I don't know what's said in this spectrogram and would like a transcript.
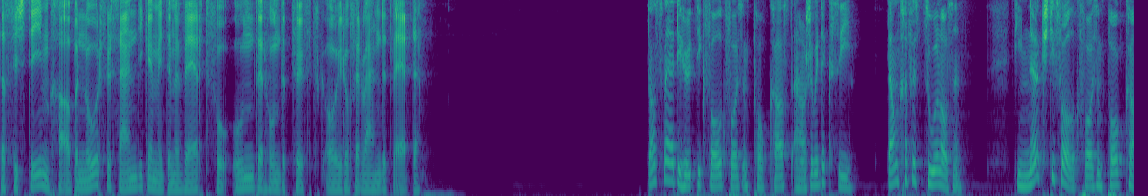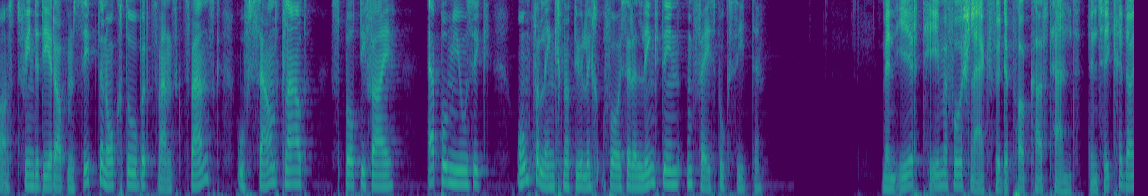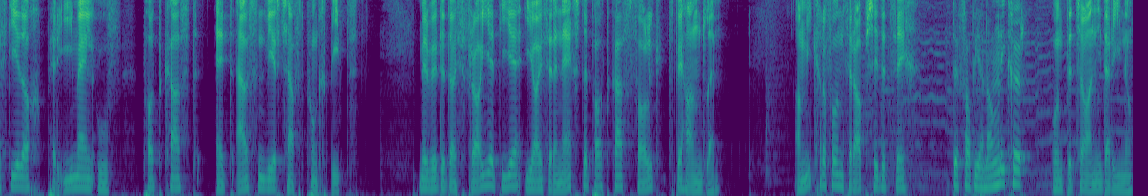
Das System kann aber nur für Sendungen mit einem Wert von unter 150 Euro verwendet werden. Das wäre die heutige Folge von unserem Podcast auch schon wieder gewesen. Danke fürs Zuhören. Die nächste Folge von unserem Podcast findet ihr ab dem 7. Oktober 2020 auf Soundcloud, Spotify, Apple Music und verlinkt natürlich auf unserer LinkedIn- und Facebook-Seite. Wenn ihr Themenvorschläge für den Podcast habt, dann schickt uns die doch per E-Mail auf podcast.aussenwirtschaft.biz. Wir würden uns freuen, die in unserer nächsten Podcast-Folge zu behandeln. Am Mikrofon verabschiedet sich der Fabian Angliker und der Giovanni Darino.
